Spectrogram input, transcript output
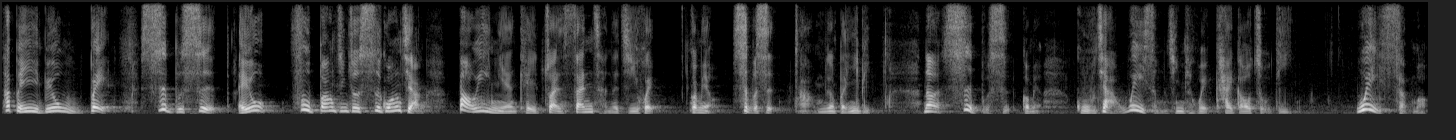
它本一比有五倍，是不是？哎呦，富邦金就是世光讲，报一年可以赚三成的机会，看没有？是不是啊？我们讲本一比，那是不是？看没有？股价为什么今天会开高走低？为什么？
